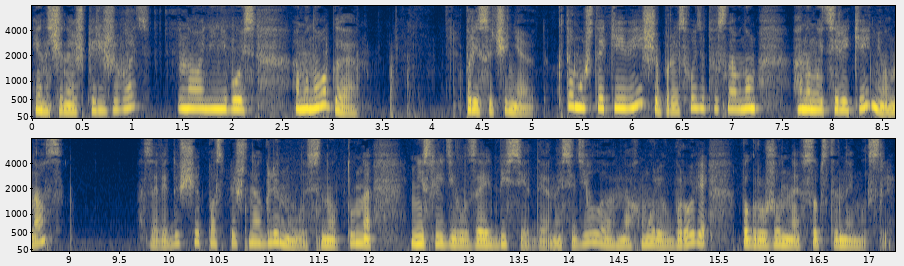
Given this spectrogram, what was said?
и начинаешь переживать? Но они, небось, многое присочиняют. К тому же такие вещи происходят в основном на материке, не у нас. Заведующая поспешно оглянулась, но Туна не следила за их беседой. Она сидела, нахмурив брови, погруженная в собственные мысли.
